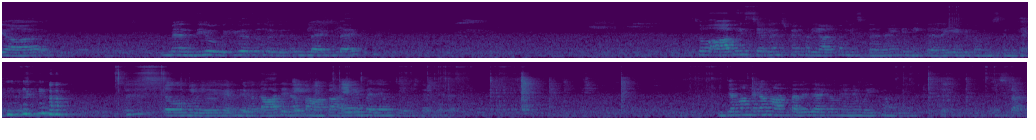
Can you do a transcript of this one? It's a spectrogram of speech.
यार मेहंदी हो गई है ऐसा लग रहा है ब्लैक ब्लैक तो में फरियाल को मिस कर रहे हैं कि नहीं कर रही ये भी कमेंट्स में बताइए। तो मुझे- मुझे बता देना कहाँ कहाँ एक पहले हम चेंज कर देते जहाँ मेरा हाथ पहले जाएगा मैंने वही खाना है हैं स्टार्ट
